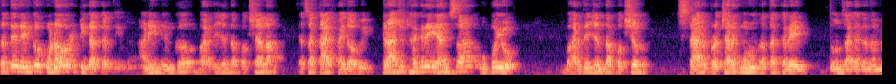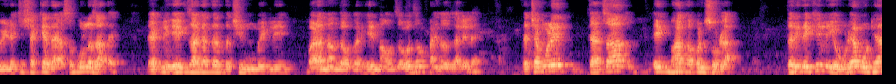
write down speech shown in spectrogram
तर ते नेमकं कोणावर टीका करतील? आणि नेमकं भारतीय जनता पक्षाला त्याचा काय फायदा होईल? राज ठाकरे यांचा उपयोग भारतीय जनता पक्ष स्टार प्रचारक म्हणून आता करेल दोन जागा त्यांना मिळण्याची शक्यता आहे असं बोललं जात आहे. त्यातली एक जागा तर दक्षिण मुंबईतली बाळा नांदगावकर हे नाव जवळजवळ फायनल झालेलं आहे. त्याच्यामुळे त्याचा एक भाग आपण सोडला. तरी देखील एवढ्या मोठ्या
